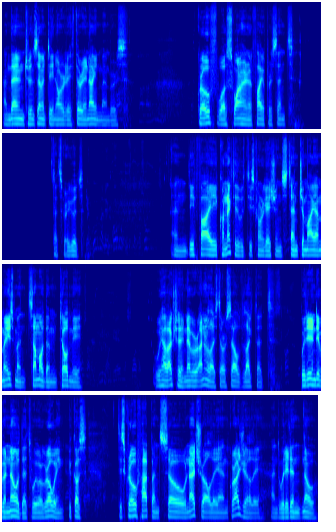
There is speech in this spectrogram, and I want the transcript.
and then in 2017 already 39 members. Growth was 105%. That's very good. And if I connected with these congregations, then to my amazement, some of them told me, we have actually never analyzed ourselves like that. We didn't even know that we were growing because this growth happened so naturally and gradually, and we didn't know.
